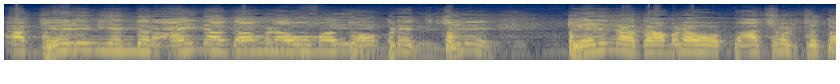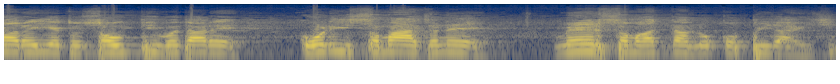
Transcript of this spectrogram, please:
આ ખેડની અંદર આઈના ગામડાઓમાં તો આપણે છે. ખેડના ગામડાઓ પાછળ જતા રહીએ તો સૌથી વધારે કોળી સમાજ અને મેર સમાજના લોકો પીડાય છે.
